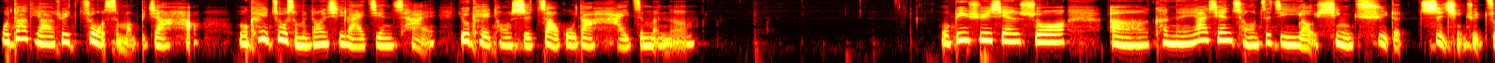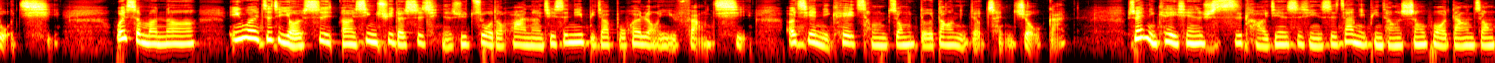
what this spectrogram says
我到底要去做什么比较好？我可以做什么东西来兼差，又可以同时照顾到孩子们呢？我必须先说，呃，可能要先从自己有兴趣的事情去做起。为什么呢？因为自己有事呃兴趣的事情的去做的话呢，其实你比较不会容易放弃，而且你可以从中得到你的成就感。所以你可以先思考一件事情，是在你平常生活当中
